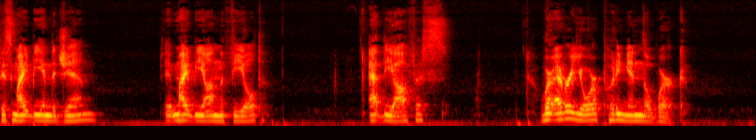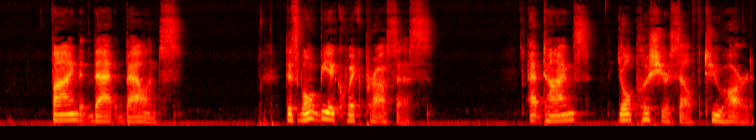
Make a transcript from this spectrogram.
This might be in the gym, it might be on the field, at the office, wherever you're putting in the work. Find that balance. This won't be a quick process. At times, you'll push yourself too hard.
